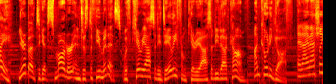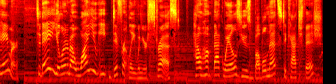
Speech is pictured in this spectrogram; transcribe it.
Hi, you're about to get smarter in just a few minutes with Curiosity Daily from Curiosity.com. I'm Cody Gough. And I'm Ashley Hamer. Today, you'll learn about why you eat differently when you're stressed, how humpback whales use bubble nets to catch fish,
